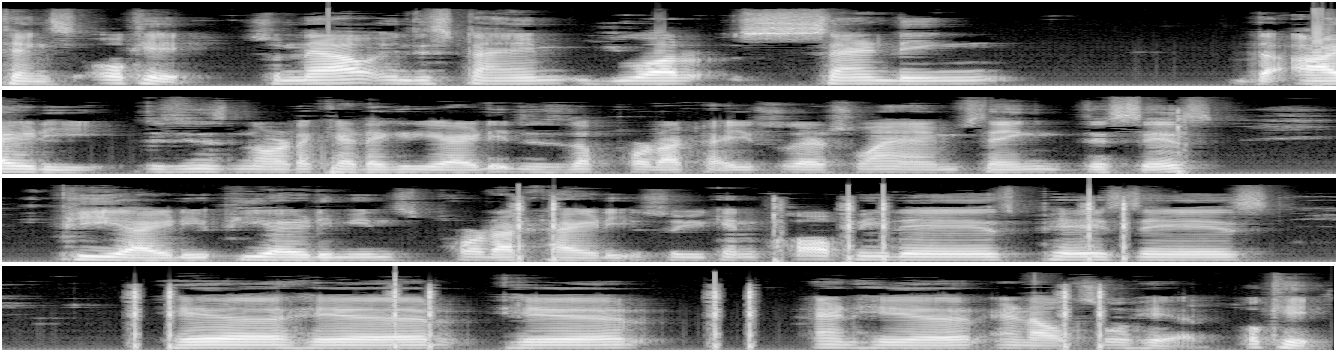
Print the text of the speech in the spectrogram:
things. Okay. So now in this time you are sending the id this is not a category id this is the product id so that's why i'm saying this is pid pid means product id so you can copy this paste this here here here and here and also here. Okay.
